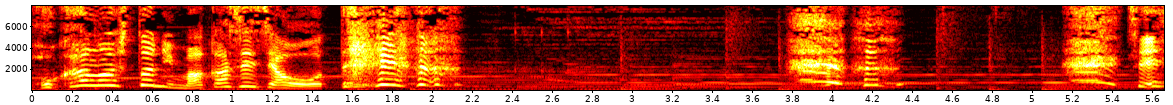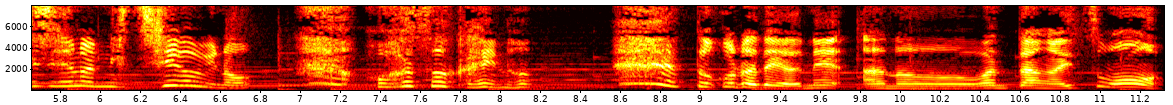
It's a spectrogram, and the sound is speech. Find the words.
他の人に任せちゃおうって 先週の日曜日の放送回のところだよね。あのー、ワンタンがいつも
